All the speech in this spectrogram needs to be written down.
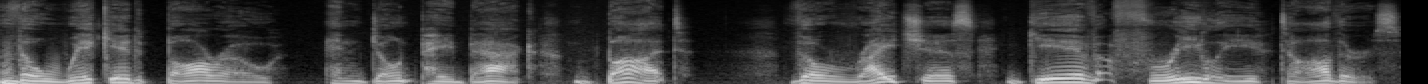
The wicked borrow and don't pay back, but the righteous give freely to others.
